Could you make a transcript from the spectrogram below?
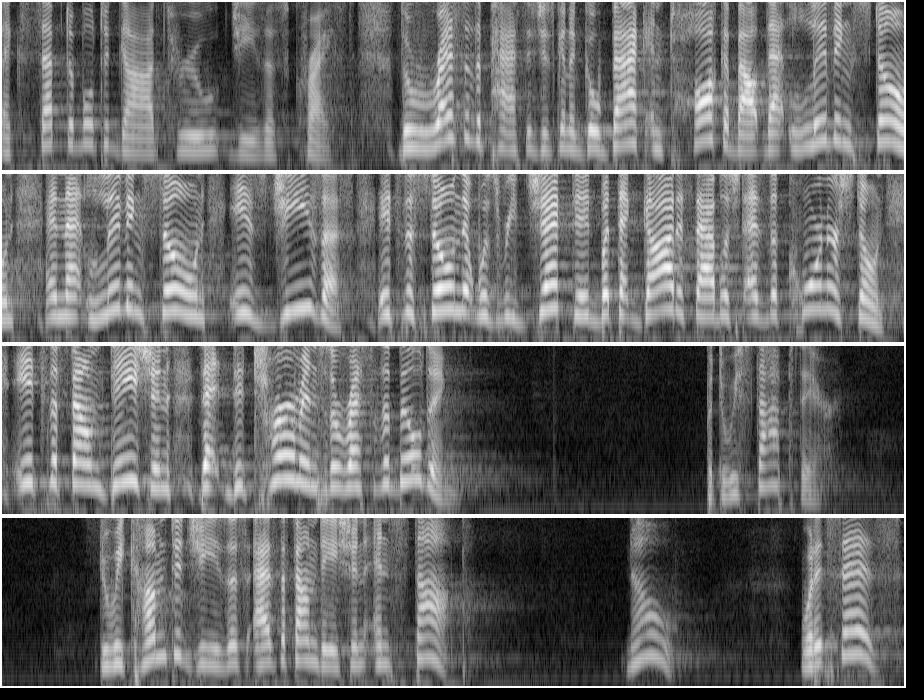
acceptable to God through Jesus Christ. The rest of the passage is going to go back and talk about that living stone and that living stone is Jesus. It's the stone that was rejected, but that God established as the cornerstone. It's the foundation that determines the rest of the building. But do we stop there? Do we come to Jesus as the foundation and stop? No. What it says,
